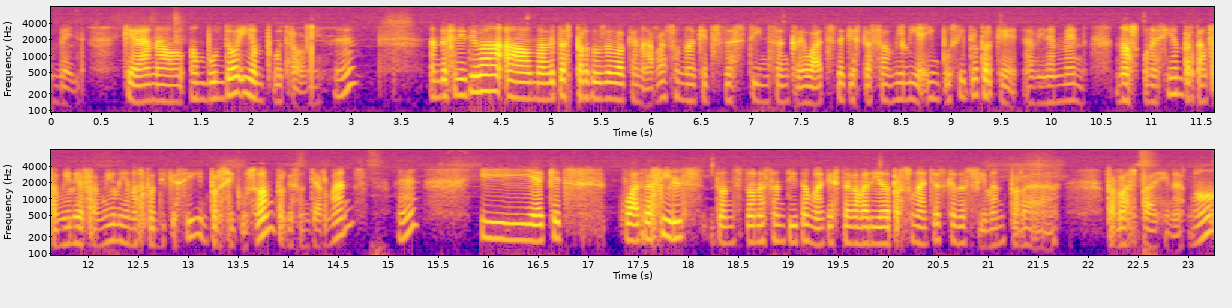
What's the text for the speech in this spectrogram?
amb ell, que eren el, en Bundó i en Petroli. Eh? En definitiva, el Maletes perdudes del que narra són aquests destins encreuats d'aquesta família impossible perquè, evidentment, no es coneixien, per tant, família, família no es pot dir que siguin, però sí que ho són, perquè són germans, eh? i aquests quatre fills doncs, dona sentit amb aquesta galeria de personatges que desfilen per, a, per les pàgines, no?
